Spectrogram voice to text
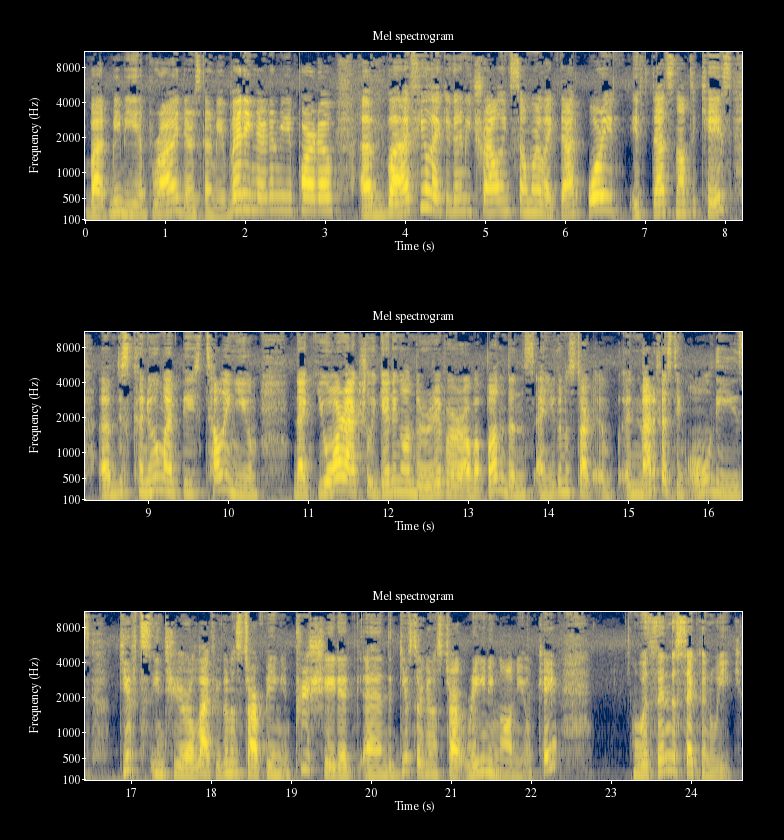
but maybe a bride. There's gonna be a wedding they're gonna be a part of. Um, but I feel like you're gonna be traveling somewhere like that, or if if that's not the case, um, this canoe might be telling you like you are actually getting on the river of abundance and you're going to start uh, manifesting all these gifts into your life you're going to start being appreciated and the gifts are going to start raining on you okay within the second week.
